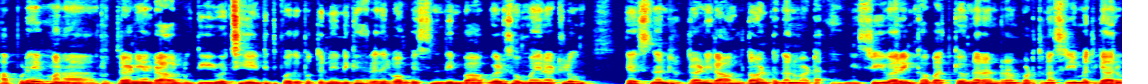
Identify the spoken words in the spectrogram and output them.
అప్పుడే మన రుద్రాణి అని రాహుల్ దిగి వచ్చి ఏంటిది పొద్దు పొద్దున్న ఇన్ని క్యారేజీలు పంపిస్తుంది? దీని బాబుగాడి సొమ్మైనట్లు చేస్తుందని రుద్రాణి రాహుల్తో అంటుందన్నమాట. ఈ శ్రీవారు ఇంకా బతికే ఉన్నారని రుణపడుతున్న శ్రీమతి గారు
